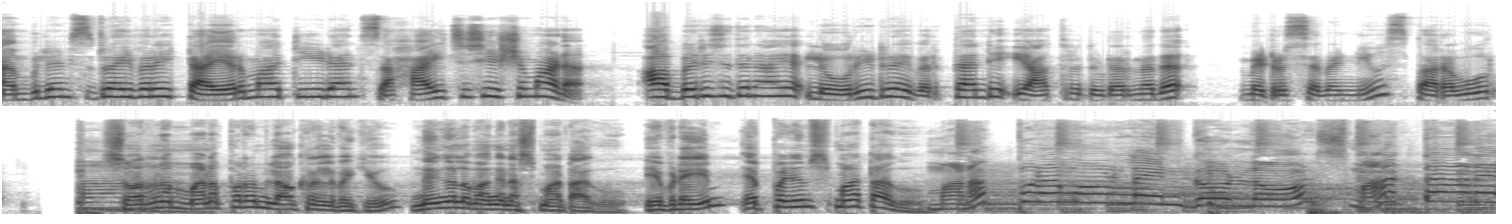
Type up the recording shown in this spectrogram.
ആംബുലൻസ് ഡ്രൈവറെ ടയർ മാറ്റിയിടാൻ സഹായിച്ച ശേഷമാണ് അപരിചിതനായ ലോറി ഡ്രൈവർ തന്റെ യാത്ര തുടർന്നത്. Metro seven news Paravur. സ്വർണം മണപ്പുറം ലോക്കറിൽ വെക്കൂ നിങ്ങളും അങ്ങനെ സ്മാർട്ട് ആകൂ. എവിടെയും എപ്പോഴും സ്മാർട്ട് ആകൂ. മണപ്പുറം ഓൺലൈൻ ഗോൾഡ് ലോൺ സ്മാർട്ടാണ്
